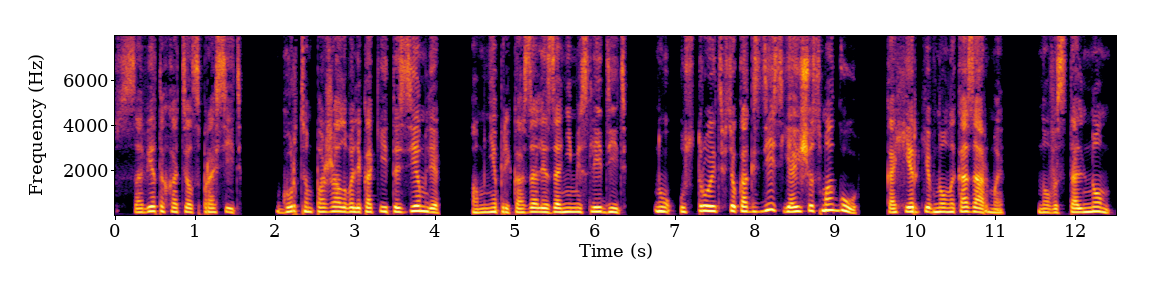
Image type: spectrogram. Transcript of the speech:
Совета хотел спросить. Горцам пожаловали какие-то земли, а мне приказали за ними следить. Ну, устроить все как здесь я еще смогу. Кахир кивнул на казармы. Но в остальном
